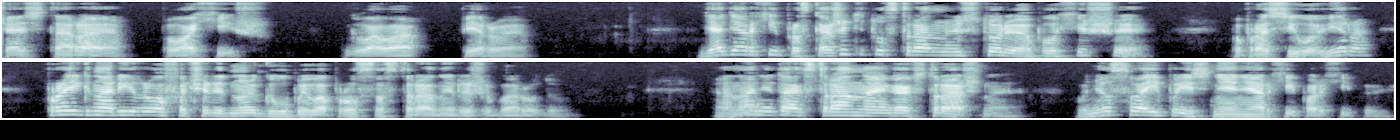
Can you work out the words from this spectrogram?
Часть вторая. Плохиш. Глава первая. «Дядя Архип, расскажите ту странную историю о Плохише», – попросила Вера, проигнорировав очередной глупый вопрос со стороны Рыжебородова. «Она не так странная, как страшная», – внес свои пояснения Архип Архипович.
